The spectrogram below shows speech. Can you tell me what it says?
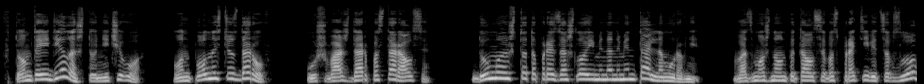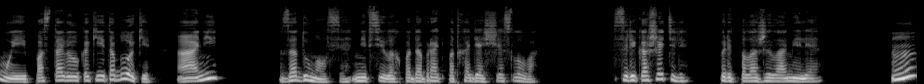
«В том-то и дело, что ничего. Он полностью здоров. Уж ваш дар постарался. Думаю, что-то произошло именно на ментальном уровне. Возможно, он пытался воспротивиться взлому и поставил какие-то блоки, а они...» Задумался, не в силах подобрать подходящее слово. «Срикошетили?» — предположила Амелия. «М?»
